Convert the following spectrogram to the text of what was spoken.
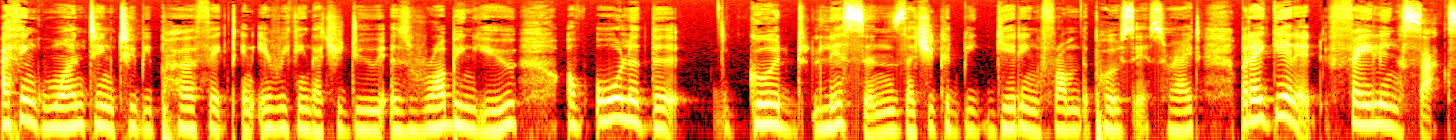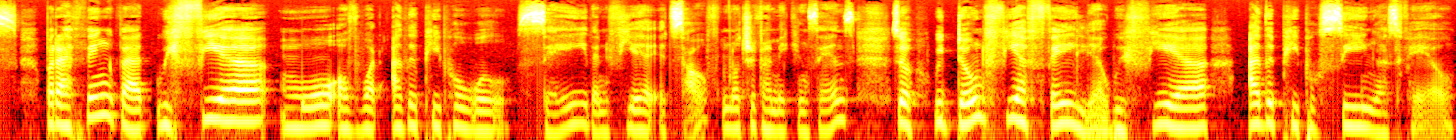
I think wanting to be perfect in everything that you do is robbing you of all of the good lessons that you could be getting from the process, right? But I get it, failing sucks. But I think that we fear more of what other people will say than fear itself. I'm not sure if I'm making sense. So we don't fear failure, we fear other people seeing us fail.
